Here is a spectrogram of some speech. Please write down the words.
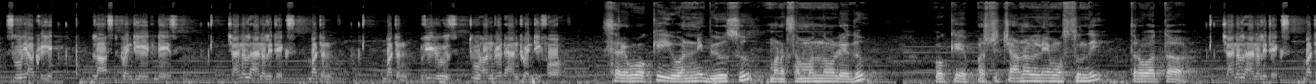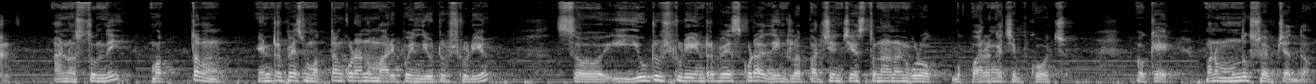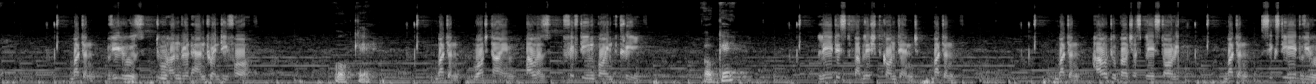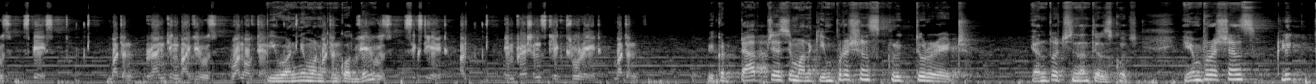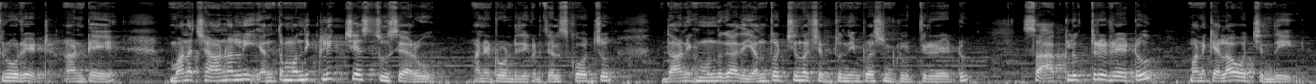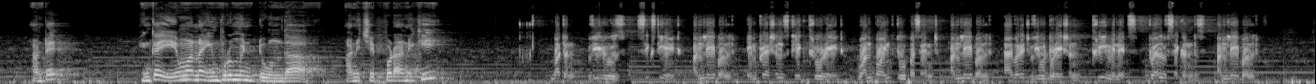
Surya last twenty eight days channel analytics button days, Channel Analytics, button, button, views 224, సరే okay ఇవన్నీ views మనకు సంబంధం లేదు. Okay first channel name వస్తుంది. తర్వాత Channel Analytics, button, అని వస్తుంది. మొత్తం ఇంటర్ఫేస్ మొత్తం కూడాను మారిపోయింది యూట్యూబ్ స్టూడియో సో ఈ యూట్యూబ్ స్టూడియో ఇంటర్ఫేస్ కూడా దీంట్లో పరిచయం చేస్తున్నానని కూడా ఒక పరంగా చెప్పుకోవచ్చు. ఓకే మనం ముందుకు స్వైప్ చేద్దాం. Button, views 224, okay. Button, watch time, hours 15.3, okay latest published content, button, button, how to purchase Play Store, button, 68 views, space, button, ranking by views, 1 of 10. ఇవన్నీ మనకి ఇంకొద్దు views 68, Un- impressions click through rate, button, ఇక్కడ tap చేసి మనకి impressions click through rate ఎంత వచ్చిందని తెలుసుకోవచ్చు impressions click through rate అంటే మన ఛానల్ని ఎంతమంది క్లిక్ చేసి చూశారు అనేటువంటిది ఇక్కడ తెలుసుకోవచ్చు దానికి ముందుగా అది ఎంత వచ్చిందో చెప్తుంది ఇంప్రెషన్ క్లిక్ త్రూ రేటు సాక్లుక్తి రేటు మనకి ఎలా వచ్చింది? అంటే ఇంకా ఏమైనా ఇంప్రూవ్మెంట్ ఉందా అని చెప్పడానికి? Button views sixty eight unlabel impressions click through rate one point two percent unlabel average three minutes twelve seconds unlabel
